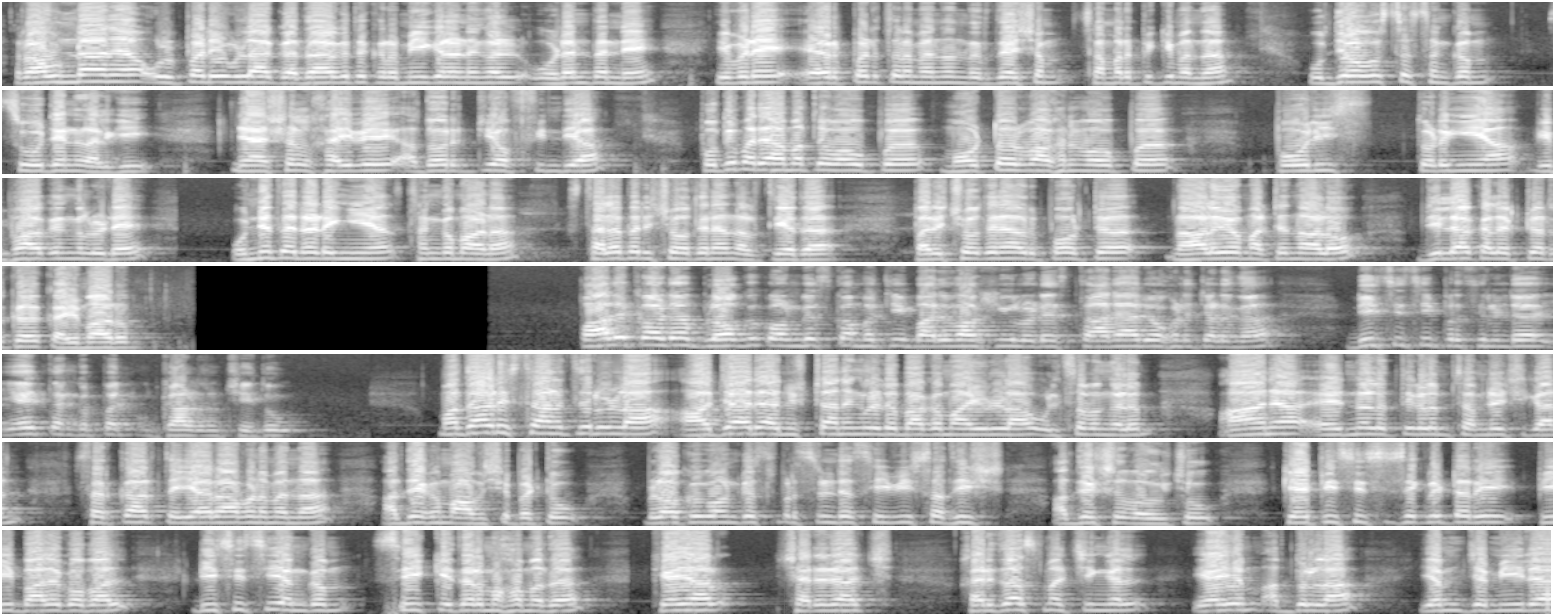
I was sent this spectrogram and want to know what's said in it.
റൗണ്ടാന ഉൾപ്പെടെയുള്ള ഗതാഗത ക്രമീകരണങ്ങൾ ഉടൻ തന്നെ ഇവിടെ ഏർപ്പെടുത്തണമെന്ന നിർദ്ദേശം സമർപ്പിക്കുമെന്ന് ഉദ്യോഗസ്ഥ സംഘം സൂചന നൽകി. National highway authority of India പൊതുമരാമത്ത് വകുപ്പ് മോട്ടോർ വാഹന വകുപ്പ് പോലീസ് തുടങ്ങിയ വിഭാഗങ്ങളുടെ ഉന്നതരടങ്ങിയ സംഘമാണ് സ്ഥലപരിശോധന നടത്തിയത്. പരിശോധന റിപ്പോർട്ട് നാളെയോ മറ്റന്നാളോ ജില്ലാ കലക്ടർക്ക് കൈമാറും. പാലക്കാട് ബ്ലോക്ക് കോൺഗ്രസ് കമ്മിറ്റി ഭാരവാഹികളുടെ സ്ഥാനാരോഹണ ചടങ്ങ് D C C president A Thankappan ഉദ്ഘാടനം ചെയ്തു. മതാടിസ്ഥാനത്തിലുള്ള ആചാര അനുഷ്ഠാനങ്ങളുടെ ഭാഗമായുള്ള ഉത്സവങ്ങളും ആന എഴുന്നള്ളത്തുകളും സംരക്ഷിക്കാൻ സർക്കാർ തയ്യാറാവണമെന്ന് അദ്ദേഹം ആവശ്യപ്പെട്ടു. Block Congress president C V Satheesh അധ്യക്ഷത വഹിച്ചു. K P C C secretary P Balagopal D C C അംഗം C Kidar Muhammad K R Sararaj Haridas Machingal A M Abdulla M Jameela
